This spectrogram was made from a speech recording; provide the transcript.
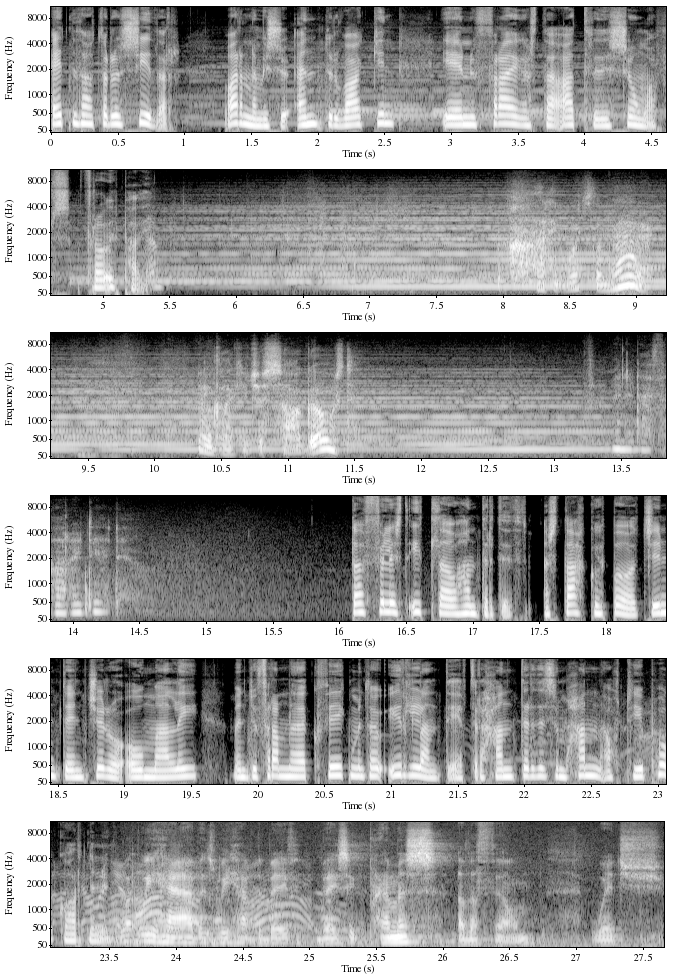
Einnig þáttaruð síðar var hann að vissu endur vakin í einu frægasta atriði sjómaps frá upphafi. Honey, what's the matter? You look like you just saw a ghost. For a minute I thought I did. Illa á handritið en stakk upp á að Jim Danger og O'Malley myndu framlega kvikmynd á Írlandi eftir handritið sem hann átti í pókahorninu. What we have is we have the basic, basic premise of a film which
